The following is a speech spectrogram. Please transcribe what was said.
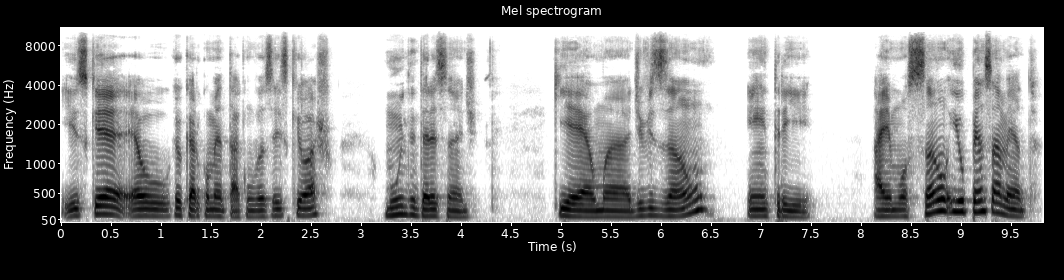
Isso que é, é o que eu quero comentar com vocês, que eu acho muito interessante que é uma divisão entre a emoção e o pensamento,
